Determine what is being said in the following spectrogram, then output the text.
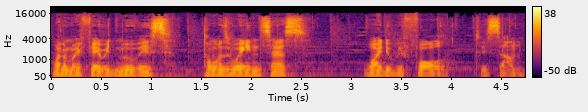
One of my favorite movies, Thomas Wayne says, Why do we fall? to his son.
